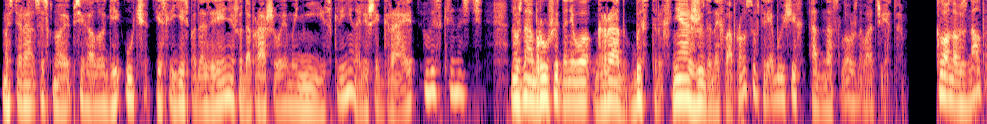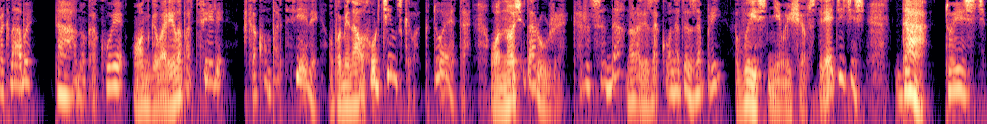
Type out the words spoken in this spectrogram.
Мастера сыскной психологии учат, если есть подозрение, что допрашиваемый не искренен, а лишь играет в искренность, нужно обрушить на него град быстрых, неожиданных вопросов, требующих односложного ответа. Клонов знал про Кнабы? Да, но какое? Он говорил о портфеле. О каком портфеле? Упоминал Хуртинского. Кто это? Он носит оружие. Кажется, да, но разве закон это запри? Вы с ним еще встретитесь? Да, то есть...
